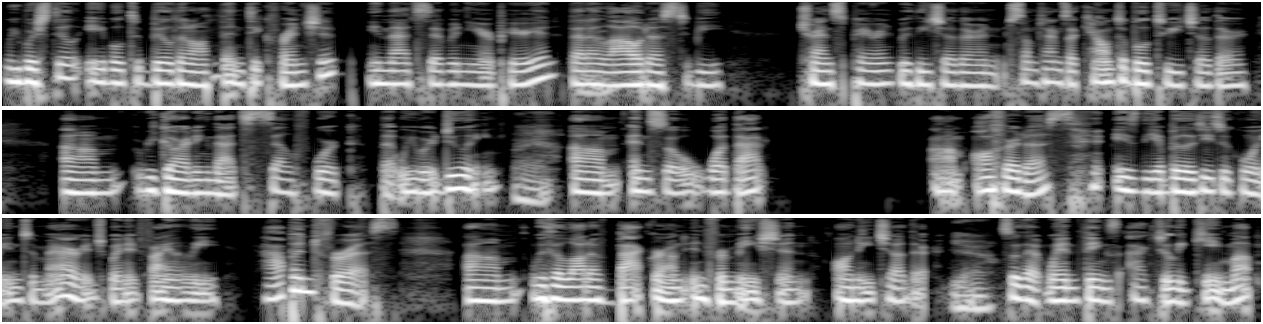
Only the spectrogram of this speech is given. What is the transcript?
we were still able to build an authentic friendship in that seven year period that allowed us to be transparent with each other and sometimes accountable to each other um, regarding that self work that we were doing. right. Um, and so what that um, offered us is the ability to go into marriage when it finally happened for us um, with a lot of background information on each other Yeah. so that when things actually came up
